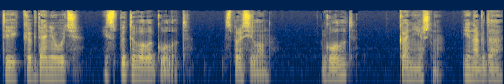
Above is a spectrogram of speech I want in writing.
«Ты когда-нибудь испытывала голод?» — спросил он. «Голод? Конечно, иногда.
